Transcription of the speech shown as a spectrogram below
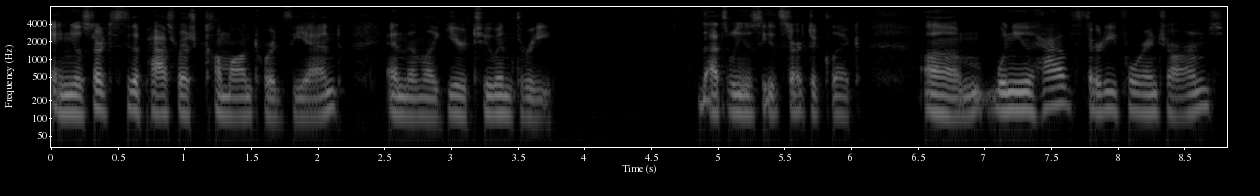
and you'll start to see the pass rush come on towards the end and then like year two and three that's when you see it start to click. Um, when you have 34 inch arms,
